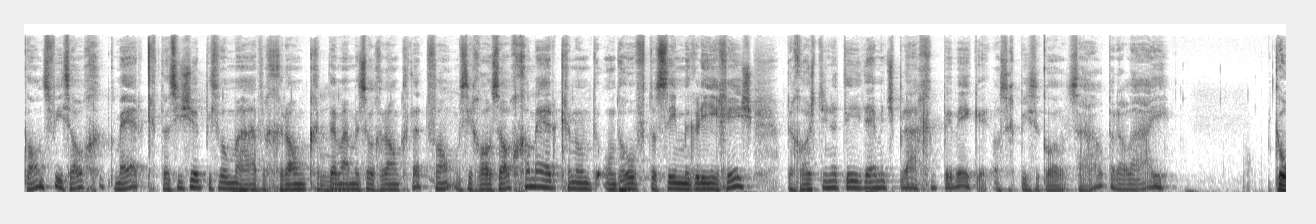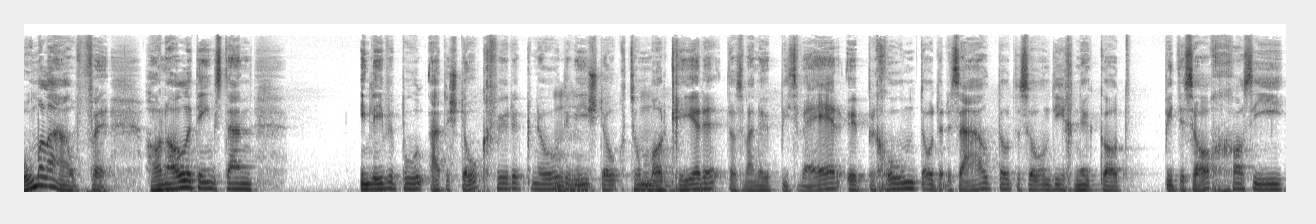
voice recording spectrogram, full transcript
ganz viele Sachen gemerkt. Das ist etwas, wo man einfach krank, mhm. wenn man so krank hat, fängt man sich an Sachen merken und, und hofft, dass es immer gleich ist. Dann kannst du dich natürlich dementsprechend bewegen. Also ich bin sogar selber allein rumlaufen. Habe allerdings dann in Liverpool auch den Stock genommen, mhm. den Weinstock, zum mhm. markieren, dass wenn etwas wäre, jemand kommt oder ein Auto oder so und ich nicht gerade bei der Sache kann sein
